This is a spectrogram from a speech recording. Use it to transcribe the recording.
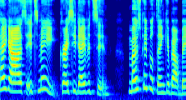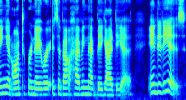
Hey guys, it's me, Gracie Davidson. Most people think about being an entrepreneur is about having that big idea, and it is.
